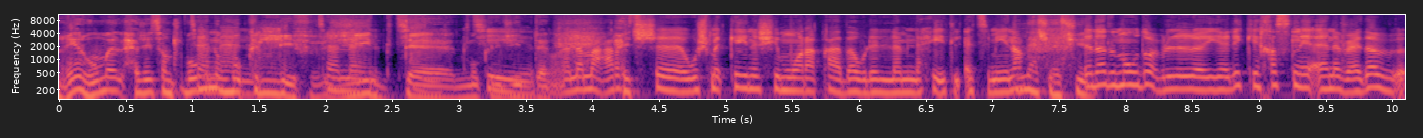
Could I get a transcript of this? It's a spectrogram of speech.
غير هما الحاجة اللي تنطلبوا منهم. مكلف جدا كتير- مكلف كتير. جدا. أنا ما عرفتش واش ما كاينة شي مراقبة ولا لا من ناحية الاثمنه لأن هذا الموضوع يعني كيخصني أنا بعدا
